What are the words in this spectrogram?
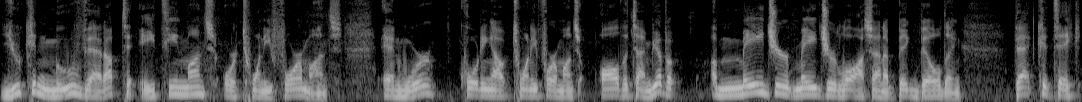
You can move that up to 18 months or 24 months. And we're quoting out 24 months all the time. You have a, a major, major loss on a big building. That could take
